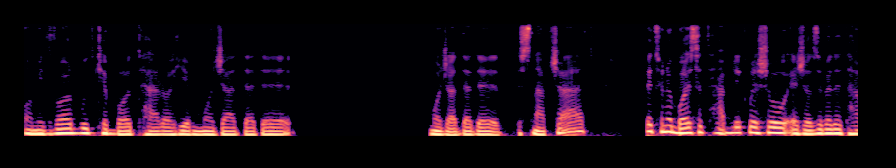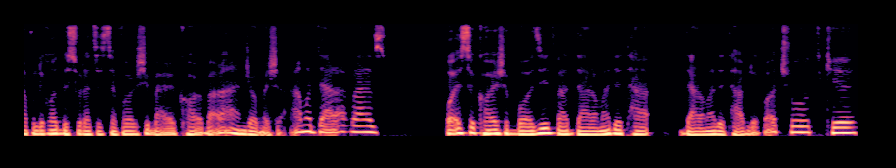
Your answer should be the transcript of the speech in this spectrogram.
امیدوار بود که با طراحی مجدد مجدد اسنپ چت بتونه باعث تبلیغ بشه و اجازه بده تبلیغات به صورت سفارشی برای کاربرا انجام بشه. اما در عوض باعث کاهش بازدید و درآمد درآمد تبلیغات شد که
